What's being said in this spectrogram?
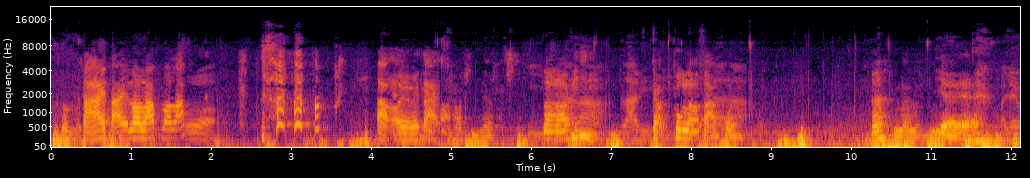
กูโดนเลยตายตายรอรับรอรับ โอ้ อ้าวเอ้ยไม่ตายท้าผีอะรอรับผีล่าผีกับพวกเราสามคน ฮะกูเลยเหี้ยมาเร็ว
